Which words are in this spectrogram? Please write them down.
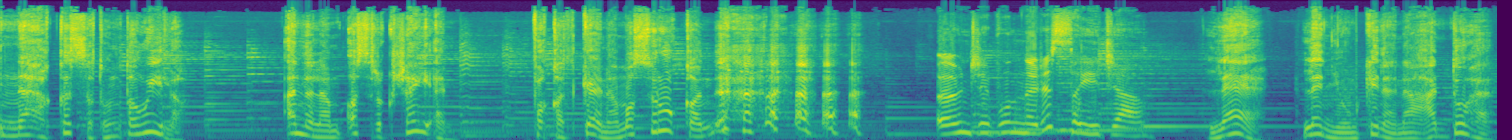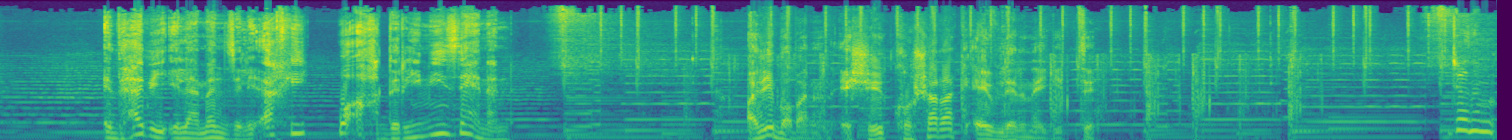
انها قصه طويله انا لم اسرق شيئا فقد كان مسروقا Önce bunları sayacağım. لا لن يمكننا عدها اذهبي الى منزل اخي واحضري ميزانا Ali Baba'nın eşi koşarak evlerine gitti. Canım,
